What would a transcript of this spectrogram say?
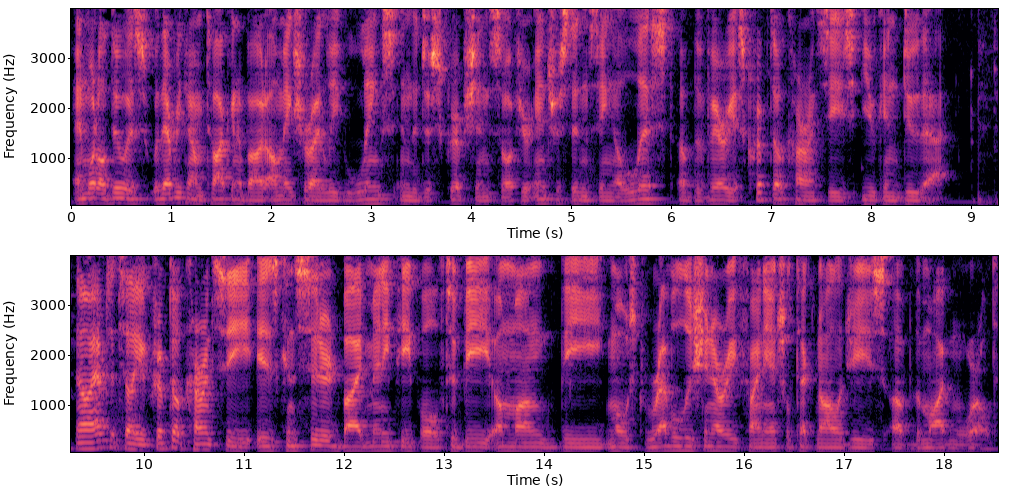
And what I'll do is, with everything I'm talking about, I'll make sure I leave links in the description. So if you're interested in seeing a list of the various cryptocurrencies, you can do that. Now, I have to tell you, cryptocurrency is considered by many people to be among the most revolutionary financial technologies of the modern world.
